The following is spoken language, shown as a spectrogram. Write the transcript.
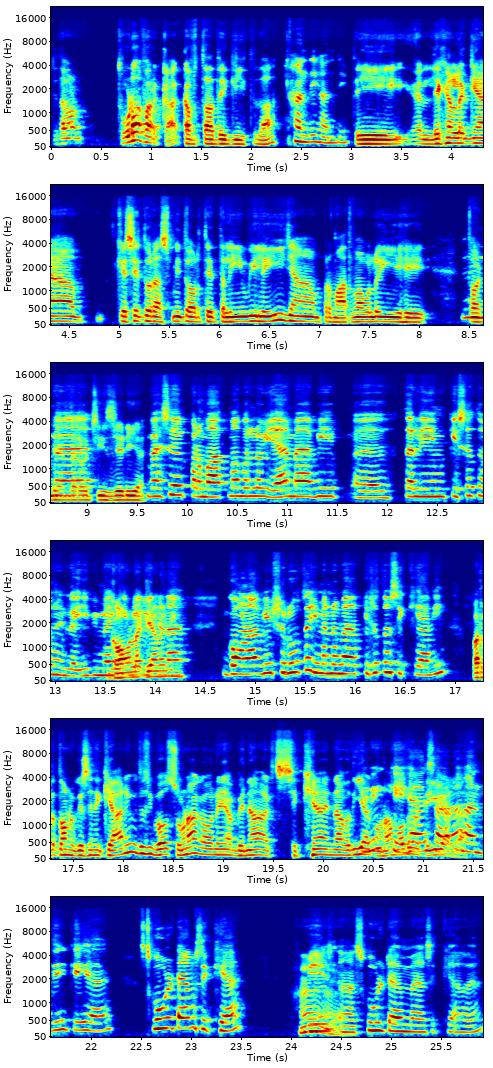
ਜਿੱਦਾਂ ਹੁਣ ਥੋੜਾ ਫ਼ਰਕ ਆ ਕਵਿਤਾ ਤੇ ਗੀਤ ਦਾ। ਹਾਂਜੀ ਹਾਂਜੀ। ਤੇ ਲਿਖਣ ਲੱਗਿਆ ਕਿਸੇ ਤੋਂ ਰਸਮੀ ਤੌਰ ਤੇ ਤਾਲੀਮ ਵੀ ਲਈ ਜਾਂ ਪ੍ਰਮਾਤਮਾ ਵੱਲੋਂ ਹੀ ਇਹ ਤੁਹਾਡੇ ਅੰਦਰ ਉਹ ਚੀਜ਼ ਜਿਹੜੀ ਆ। ਵੈਸੇ ਪ੍ਰਮਾਤਮਾ ਵੱਲੋਂ ਹੀ ਹੈ ਮੈਂ ਵੀ ਤਾਲੀਮ ਕਿਸੇ ਤੋਂ ਨਹੀਂ ਲਈ ਵੀ ਮੈਂ ਗਾਉਣ ਲੱਗਿਆ ਵੀ ਲਿਖਣਾ। ਗਾਉਣਾ ਵੀ ਸ਼ੁਰੂ ਤੋਂ ਹੀ ਮੈਨੂੰ ਮੈਂ ਕਿਸੇ ਤੋਂ ਸਿੱਖਿਆ ਨਹੀਂ। ਪਰ ਤੁਹਾਨੂੰ ਕਿਸੇ ਨੇ ਕਿਹਾ ਨਹੀਂ ਵੀ ਤੁਸੀਂ ਬਹੁਤ ਸੋਹਣਾ ਗਾਉਂਦੇ ਆ ਬਿਨਾਂ ਸਿੱਖਿਆ ਇੰਨਾ ਵਧੀਆ ਗਾਉਣਾ ਬਹੁਤ ਵੱਡੀ ਗੱਲ ਆ। ਹਾਂਜੀ ਕਿਹਾ। ਹੈ ਸਕੂਲ ਟਾਈਮ ਸਿੱਖਿਆ। ਹਾਂ। ਹਾਂ, ਸਕੂਲ ਟਾਈਮ ਮੈਂ ਸਿੱਖਿਆ ਹੋਇਆ।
